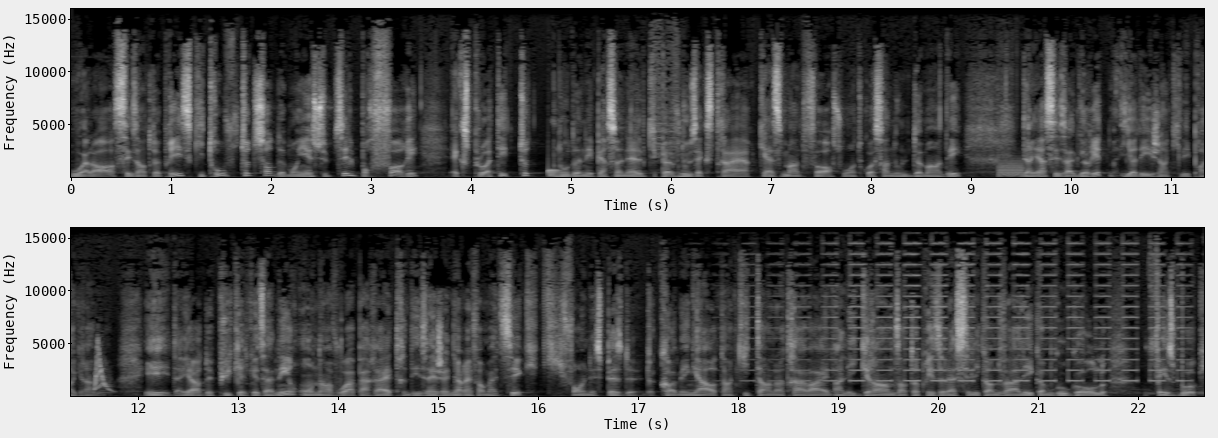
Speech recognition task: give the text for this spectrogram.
Ou alors ces entreprises qui trouvent toutes sortes de moyens subtils pour forer, exploiter toutes nos données personnelles qui peuvent nous extraire quasiment de force, ou en tout cas sans nous le demander. Derrière ces algorithmes, il y a des gens qui les programment. Et d'ailleurs, depuis quelques années, on en voit apparaître des ingénieurs informatiques qui font une espèce de, coming out en quittant leur travail dans les grandes entreprises de la Silicon Valley comme Google ou Facebook,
